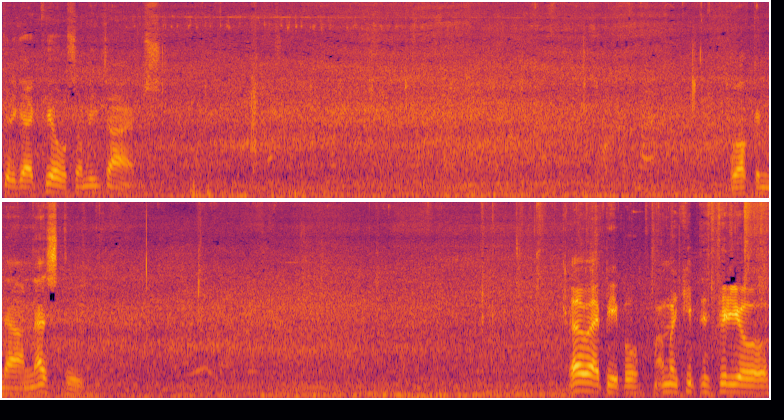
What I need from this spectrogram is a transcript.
could have got killed so many times. Walking down that street. All right, people, I'm gonna keep this video,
